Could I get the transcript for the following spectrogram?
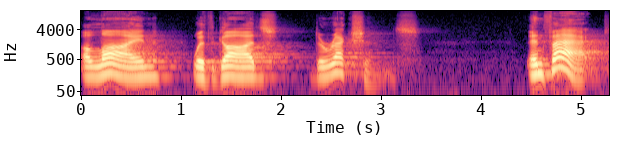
align with God's directions. In fact,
